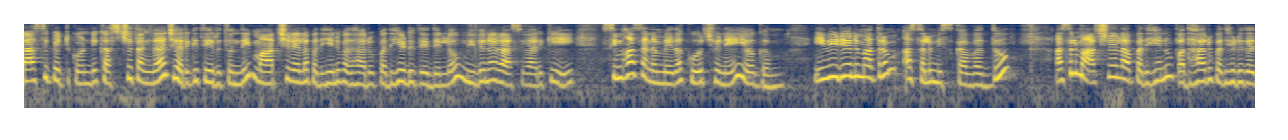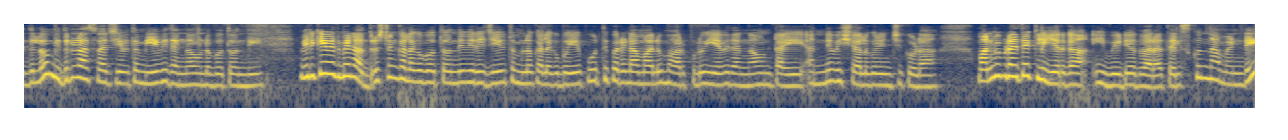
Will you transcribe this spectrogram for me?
రాసి పెట్టుకోండి. ఖచ్చితంగా జరిగి తీరుతుంది. మార్చి నెల పదిహేను పదహారు పదిహేడు తేదీల్లో మిథున రాశి వారికి సింహాసనం మీద కూర్చునే యోగం. ఈ వీడియోని మాత్రం అసలు మిస్ కావద్దు. అసలు మార్చి నెల పదిహేను పదహారు పదిహేడు తేదీల్లో మిథున రాశి వారి జీవితం ఏ విధంగా ఉండబోతోంది? వీరికి ఏ విధమైన అదృష్టం కలగబోతోంది? వీరి జీవితంలో కలగబోయే పూర్తి పరిణామాలు మార్పులు ఏ విధంగా ఉంటాయి? అన్ని విషయాల గురించి కూడా మనం ఇప్పుడైతే క్లియర్గా ఈ వీడియో ద్వారా తెలుసుకుందామండి.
